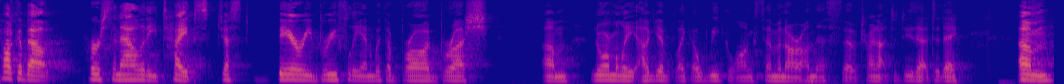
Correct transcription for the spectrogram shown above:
talk about personality types just very briefly and with a broad brush. Um, normally, I'll give like a week long seminar on this, so try not to do that today. Um,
